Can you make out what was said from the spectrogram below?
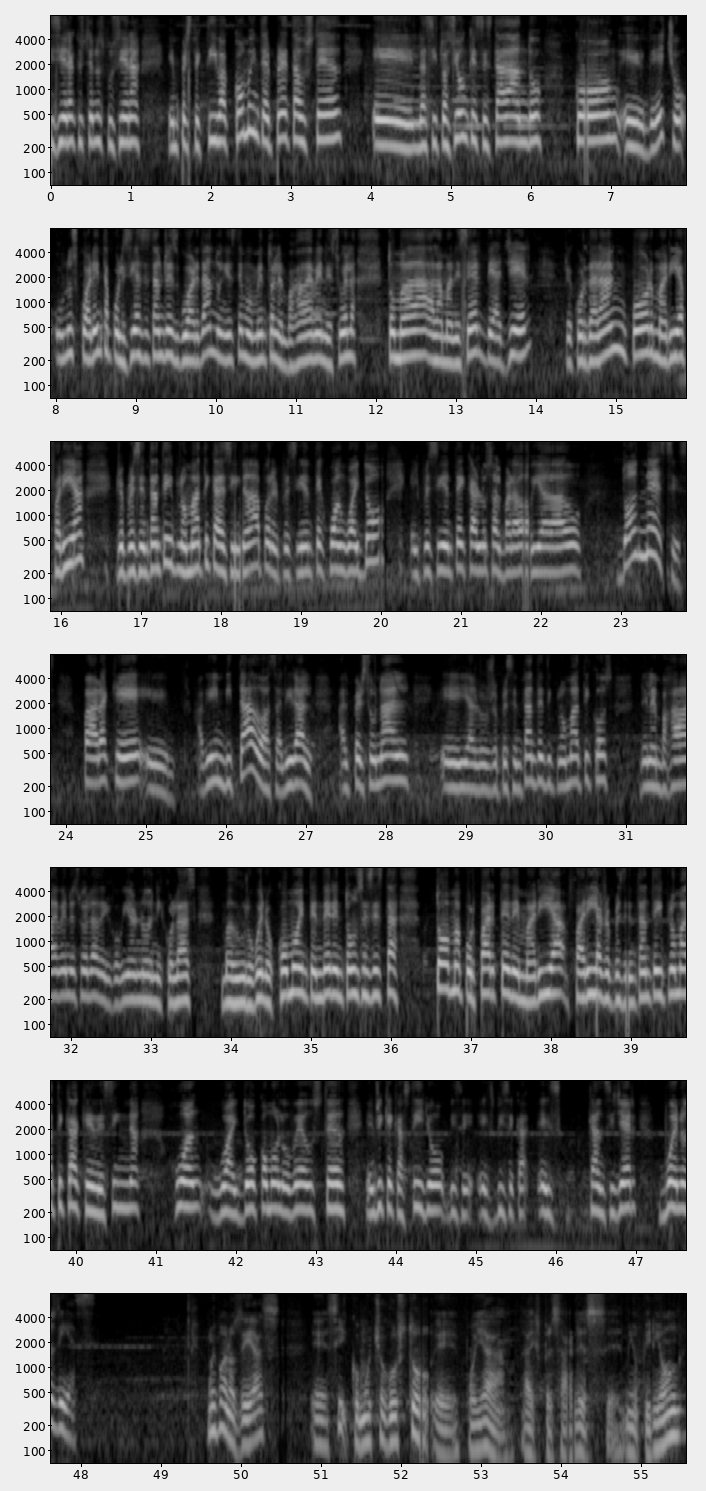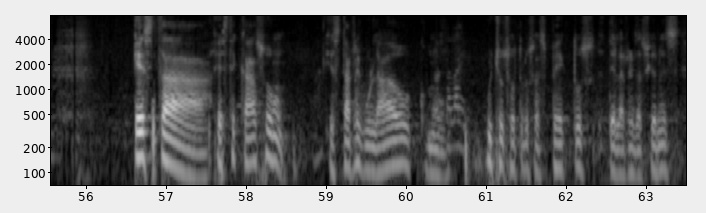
Quisiera que usted nos pusiera en perspectiva cómo interpreta usted eh, la situación que se está dando con, eh, de hecho, unos 40 policías están resguardando en este momento la Embajada de Venezuela, tomada al amanecer de ayer. Recordarán por María Faría, representante diplomática designada por el presidente Juan Guaidó. El presidente Carlos Alvarado había dado dos meses para que eh, había invitado a salir al, al personal eh, y a los representantes diplomáticos de la Embajada de Venezuela del gobierno de Nicolás Maduro. Bueno, ¿cómo entender entonces esta toma por parte de María Faría, representante diplomática que designa Juan Guaidó? ¿Cómo lo ve usted, Enrique Castillo, vice, ex, vice, canciller? Buenos días. Muy buenos días. Eh, sí, con mucho gusto eh, voy a, expresarles mi opinión. Este caso está regulado, como muchos otros aspectos de las relaciones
